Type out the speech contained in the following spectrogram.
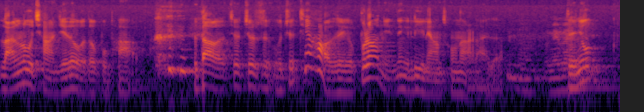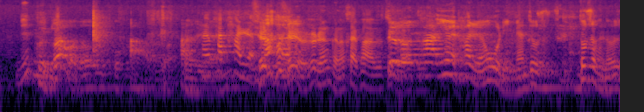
拦路抢劫的我都不怕了。就到了就就是我觉得挺好的这个，不知道你那个力量从哪儿来的。嗯，明白。对，因为。连鬼怪我都不怕了，我怕还还怕人吗？其实其实有时候人可能害怕的。就是说他，因为他人物里面就是都是很多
